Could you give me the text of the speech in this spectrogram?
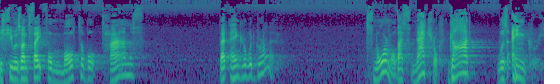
If she was unfaithful multiple times, that anger would grow. It's normal, that's natural. God was angry.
